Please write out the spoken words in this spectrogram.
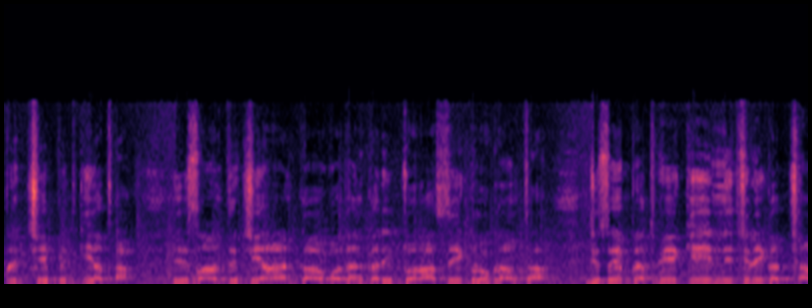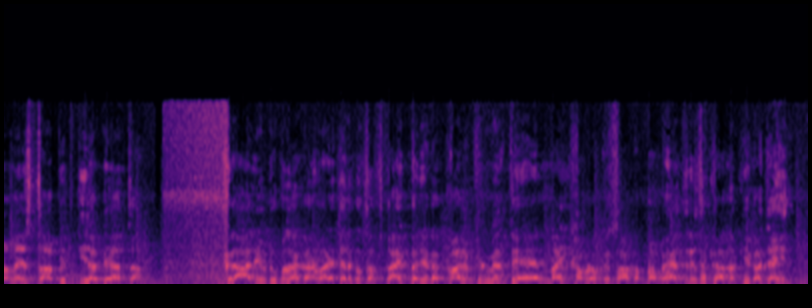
प्रक्षेपित किया था। इस अंतरिक्ष यान का वज़न करीब चौरासी किलोग्राम था जिसे पृथ्वी की निचली कक्षा में स्थापित किया गया था। फ़िलहाल यूट्यूब पर जाकर हमारे चैनल को सब्सक्राइब करिएगा। कल फिर मिलते हैं नई खबरों के साथ। अपना बेहतरीन से ख्याल रखिएगा। जय हिंद।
